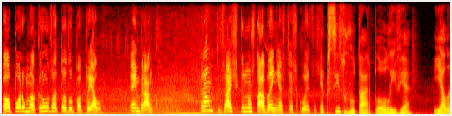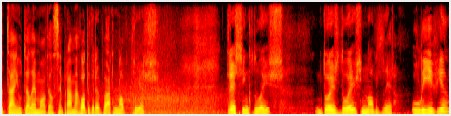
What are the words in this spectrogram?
Vou pôr uma cruz a todo o papel, em branco. Pronto, acho que não está bem estas coisas. É preciso votar pela Olívia e ela tem o telemóvel sempre à mão. Pode gravar 93 352 2290. Olívia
